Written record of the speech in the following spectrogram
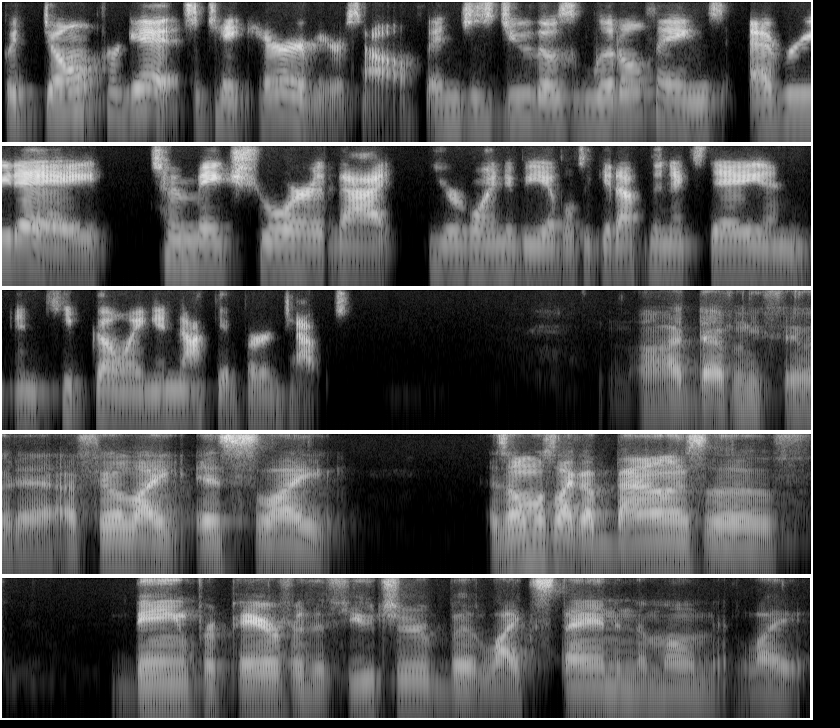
but don't forget to take care of yourself and just do those little things every day to make sure that you're going to be able to get up the next day and, and keep going and not get burnt out. No, I definitely feel that. I feel like it's like it's almost like a balance of being prepared for the future, but like staying in the moment. Like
